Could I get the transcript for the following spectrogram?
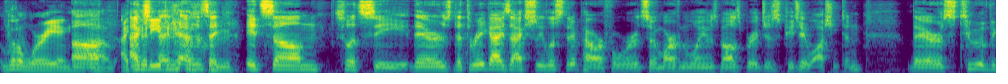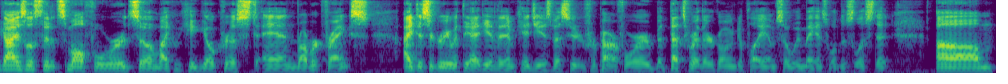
a little worrying. Uh, um, I could actually, even I gonna include, say it's um. So let's see. There's the three guys actually listed at power forward. So Marvin Williams, Miles Bridges, PJ Washington. There's two of the guys listed at small forward. So Michael Kidd Gilchrist and Robert Franks. I disagree with the idea that MKG is best suited for power forward, but that's where they're going to play him, so we may as well just list it. Um,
